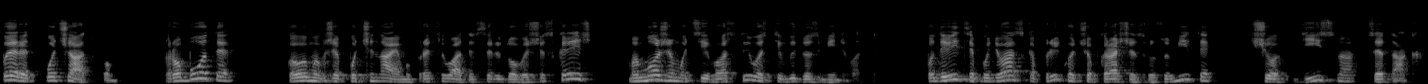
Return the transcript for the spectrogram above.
перед початком роботи, коли ми вже починаємо працювати в середовищі Scratch, ми можемо ці властивості видозмінювати. Подивіться, будь ласка, приклад, щоб краще зрозуміти, що дійсно це так.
